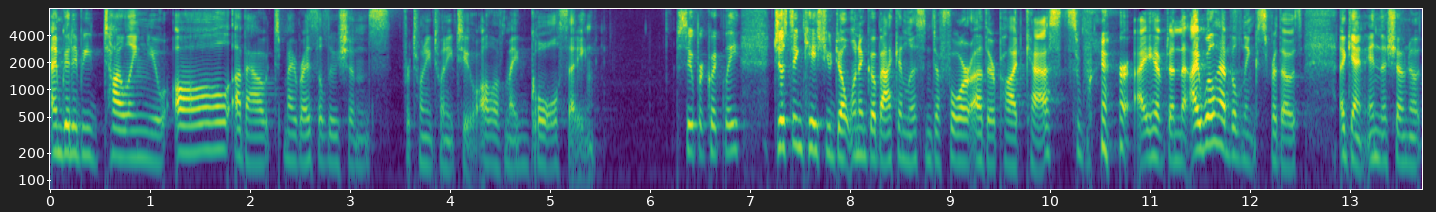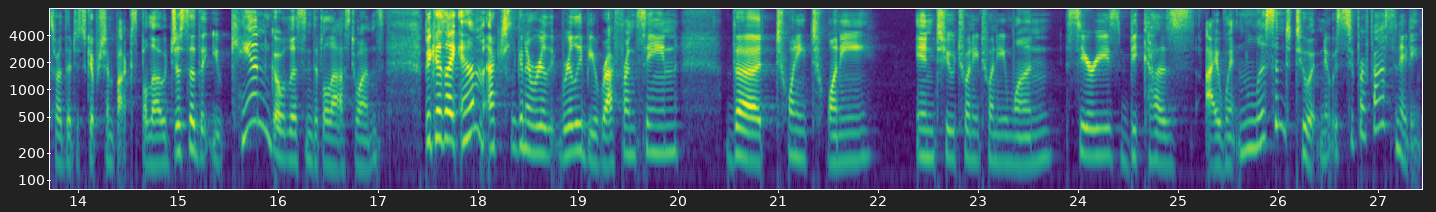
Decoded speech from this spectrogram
I'm going to be telling you all about my resolutions for 2022, all of my goal setting super quickly, just in case you don't want to go back and listen to four other podcasts where I have done that. I will have the links for those again in the show notes or the description box below, just so that you can go listen to the last ones. Because I am actually going to really, really be referencing the 2020 into 2021 series because I went and listened to it and it was super fascinating.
